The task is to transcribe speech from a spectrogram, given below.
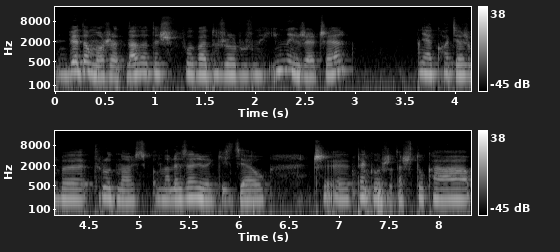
Wiadomo, że na to też wpływa dużo różnych innych rzeczy, jak chociażby trudność w odnalezieniu jakichś dzieł, czy tego, że ta sztuka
